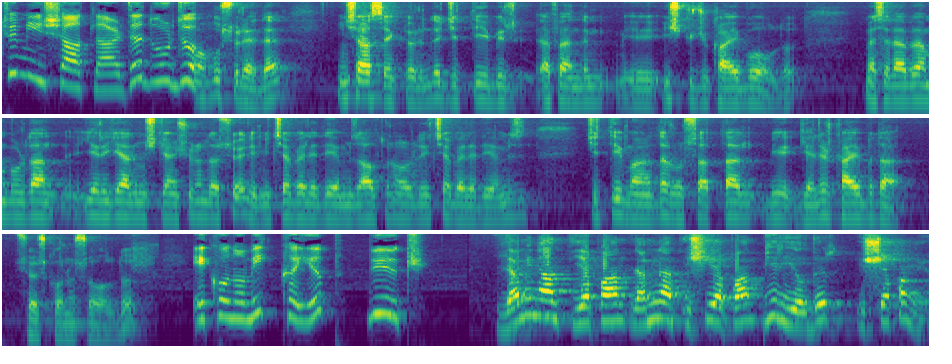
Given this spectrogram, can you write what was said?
tüm inşaatlarda durdu. Ama bu sürede inşaat sektöründe ciddi bir efendim e, iş gücü kaybı oldu. Mesela ben buradan yeri gelmişken şunu da söyleyeyim. İlçe belediyemiz, Altınordu ilçe belediyemiz ciddi manada ruhsattan bir gelir kaybı da söz konusu oldu. Ekonomik kayıp büyük. Laminant yapan, laminant işi yapan bir yıldır iş yapamıyor.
